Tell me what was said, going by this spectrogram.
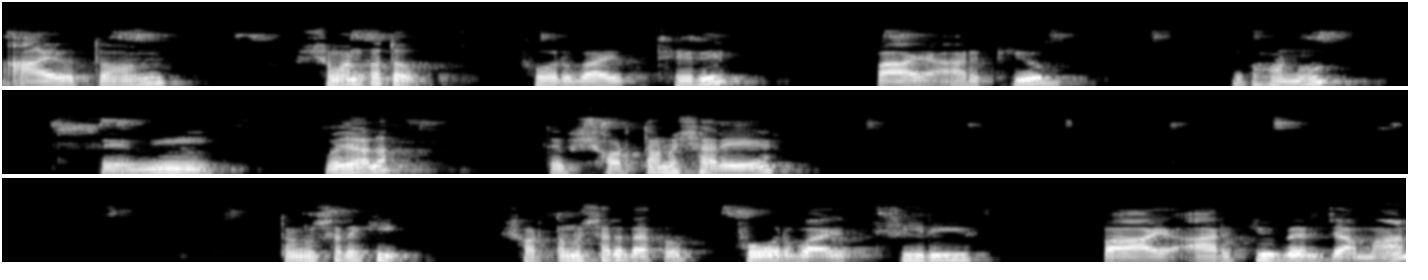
আয়তন সমান কত? Four by three pi r cube ঘন সেমি বোঝা গেল? তাই শর্তানুসারে শর্তানুসারে কি? শর্তানুসারে দেখো four by three pi r কিউবের যা মান,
